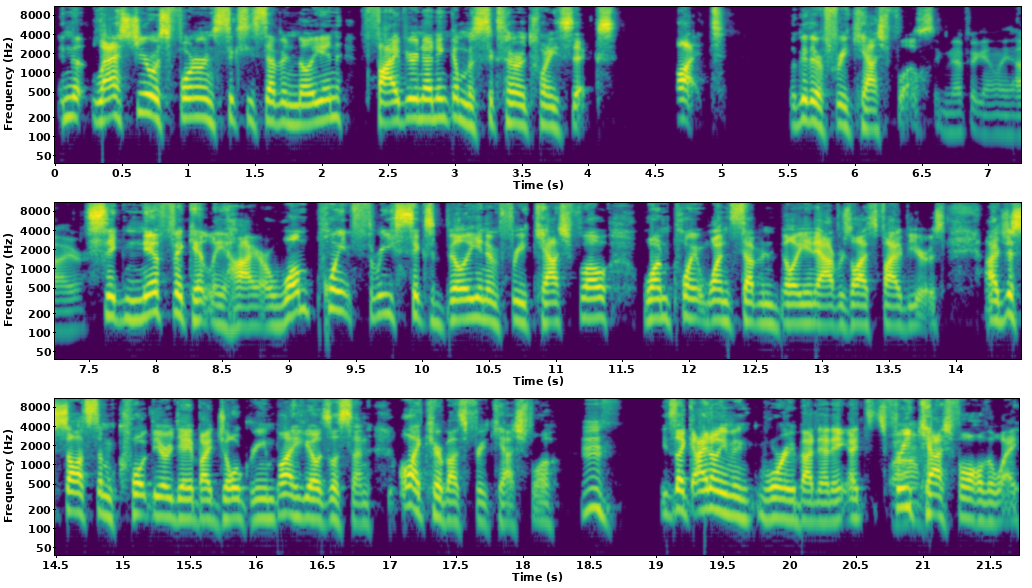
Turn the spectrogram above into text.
in the last year was 467 million. Five-year net income was 626. But look at their free cash flow significantly higher. significantly higher 1.36 billion in free cash flow 1.17 billion average last five years i just saw some quote the other day by joel greenblatt he goes listen all i care about is free cash flow hmm. He's like i don't even worry about anything it's free Wow. cash flow all the way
